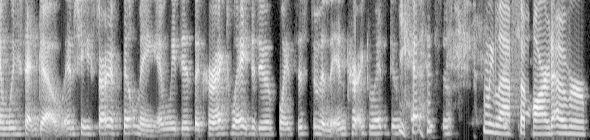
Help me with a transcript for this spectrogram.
and we said go. And she started filming and we did the correct way to do a point system and the incorrect way to do it Yes. We laughed so hard over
